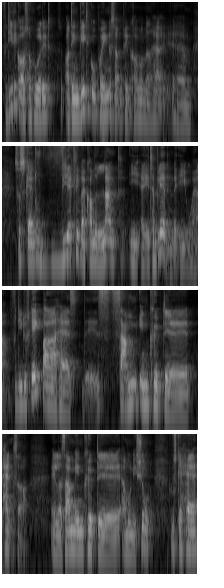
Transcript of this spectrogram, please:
fordi det går så hurtigt, og det er en virkelig god pointe, som Pind kommer med her, øhm, så skal du virkelig være kommet langt i at etablere den der EU her. Fordi du skal ikke bare have øh, samme indkøbte panser, eller samme indkøbte ammunition. Du skal have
